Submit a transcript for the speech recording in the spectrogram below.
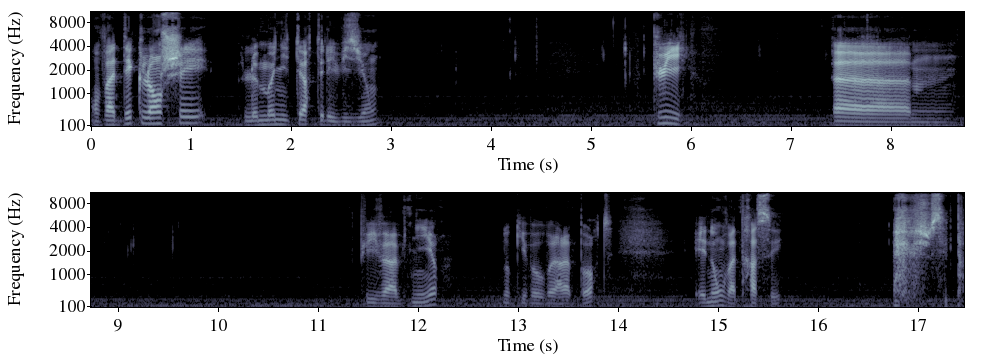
On va déclencher le moniteur télévision. Puis... Euh, puis il va venir. Donc il va ouvrir la porte. Et nous, on va tracer. Je sais pas.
